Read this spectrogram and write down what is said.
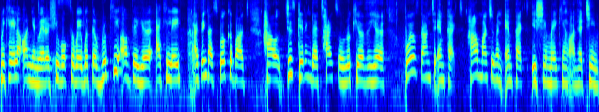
Michaela Onyenwere, she walked away with the Rookie of the Year accolade. I think I spoke about how just getting that title, Rookie of the Year, boils down to impact. How much of an impact is she making on her team?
